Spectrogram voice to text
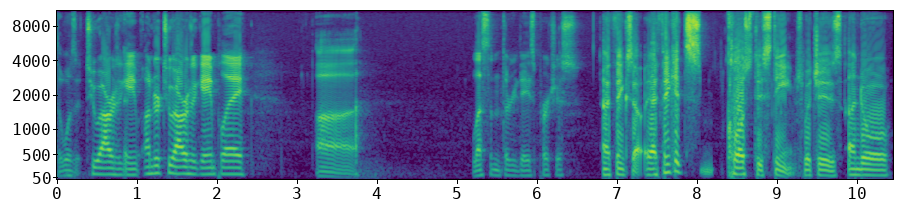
the, was it two hours of game under two hours of gameplay, uh, less than thirty days purchase, I think so. I think it's close to Steam's, which is under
